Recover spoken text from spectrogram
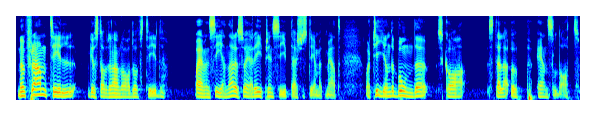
Men fram till Gustav II Adolfs tid och även senare så är det i princip det här systemet med att var tionde bonde ska ställa upp en soldat.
